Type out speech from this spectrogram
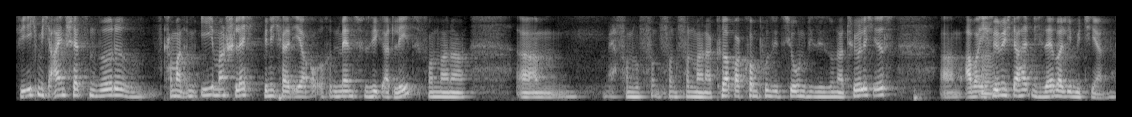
wie ich mich einschätzen würde, kann man im eh immer schlecht, bin ich halt eher auch ein Men's Physik Athlet von meiner, ähm, ja, von, von, von, von meiner Körperkomposition, wie sie so natürlich ist. Ähm, aber ich will mich da halt nicht selber limitieren.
